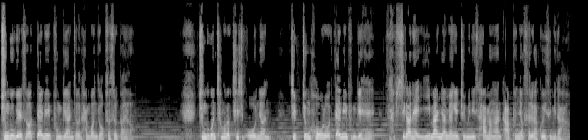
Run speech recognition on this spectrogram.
중국에서 댐이 붕괴한 적은 한 번도 없었을까요? 중국은 1975년 집중호우로 댐이 붕괴해 삽시간에 2만여 명의 주민이 사망한 아픈 역사를 갖고 있습니다.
